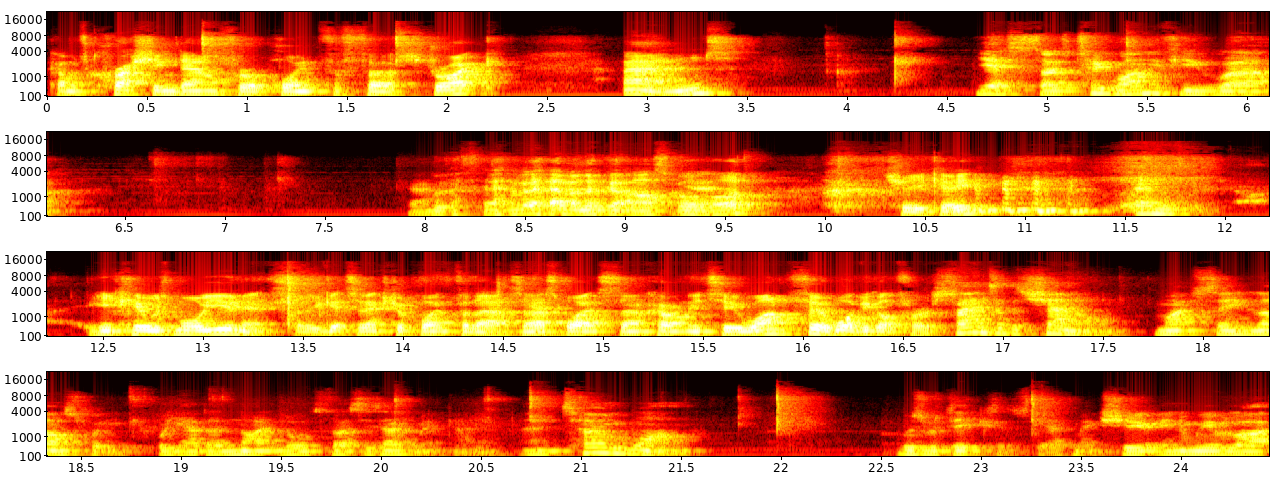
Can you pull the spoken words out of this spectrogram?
comes crashing down for a point for first strike, and Yes, so it's 2 1 if you. Uh, have, a, have a look at our scoreboard. cheeky. and He kills more units, so he gets an extra point for that. So that's why it's now currently 2 1. Phil, what have you got for us? fans of the channel might have seen last week we had a Night Lords versus Admech game, and turn 1 was ridiculous, the Admech shooting, and we were like,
